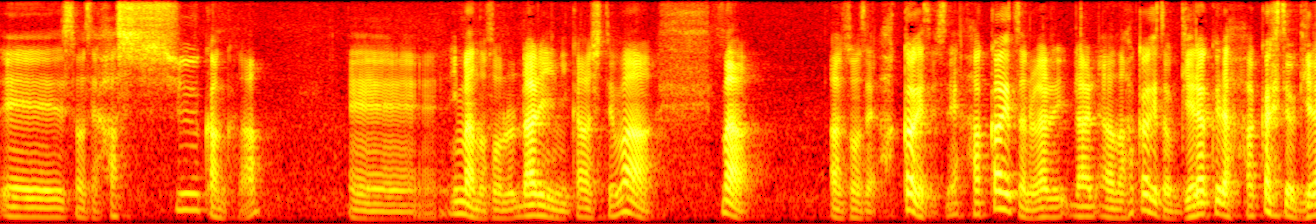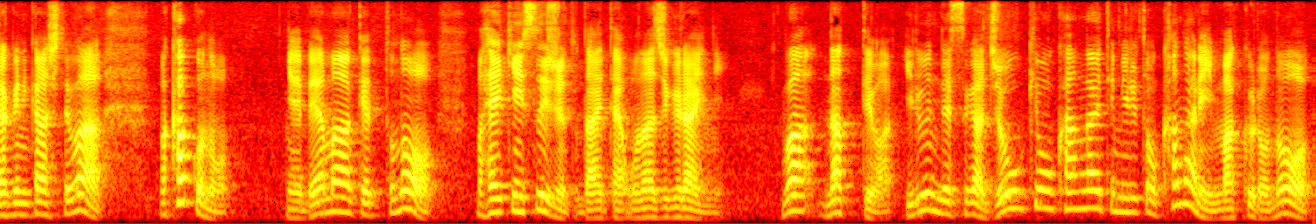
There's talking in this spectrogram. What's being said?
えー、すみません8週間かな、えー、今のそのラリーに関してはまああすみません8か月ですね。8か月のラリラリあの8か月の下落で8か月の下落に関しては、まあ、過去のベアマーケットの平均水準と大体同じぐらいにはなってはいるんですが状況を考えてみるとかなりマクロの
